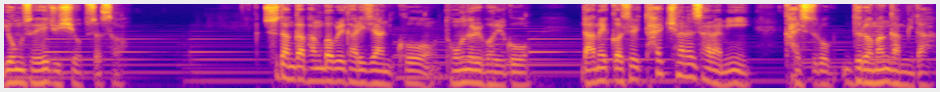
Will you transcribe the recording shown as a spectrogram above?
용서해 주시옵소서. 수단과 방법을 가리지 않고 돈을 벌고 남의 것을 탈취하는 사람이 갈수록 늘어만 갑니다.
